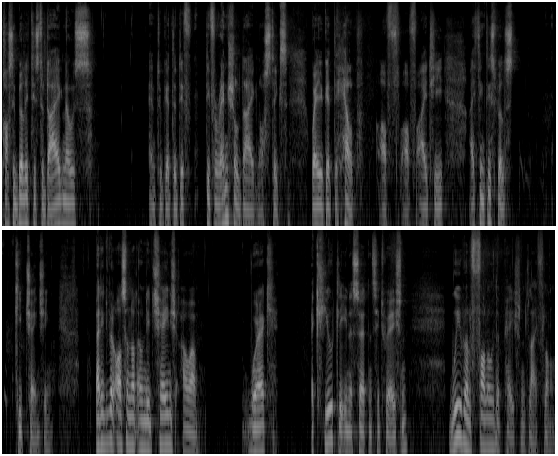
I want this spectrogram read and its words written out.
possibilities to diagnose and to get the dif differential diagnostics where you get the help of, of IT, I think this will keep changing. But it will also not only change our work acutely in a certain situation, we will follow the patient lifelong,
